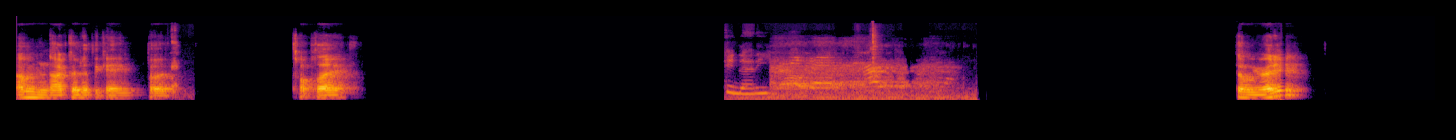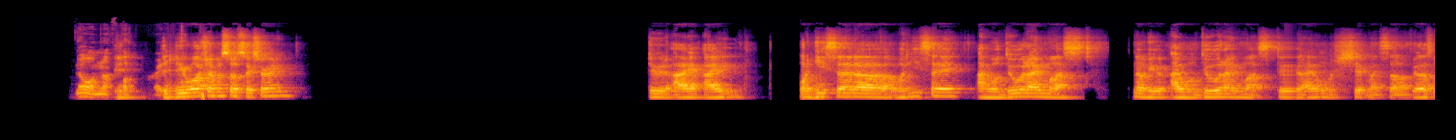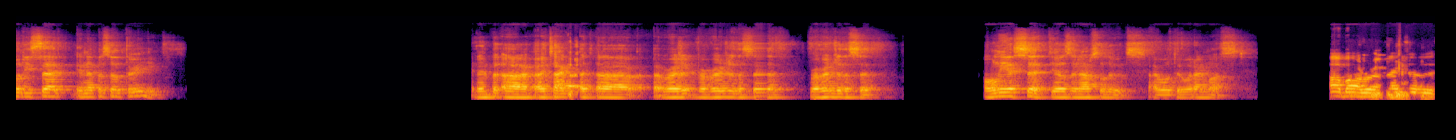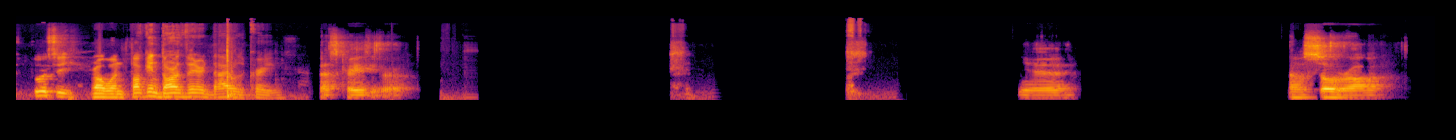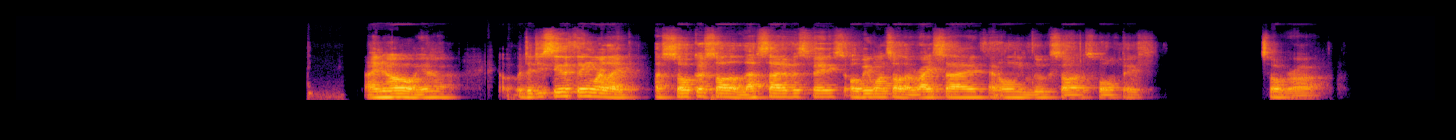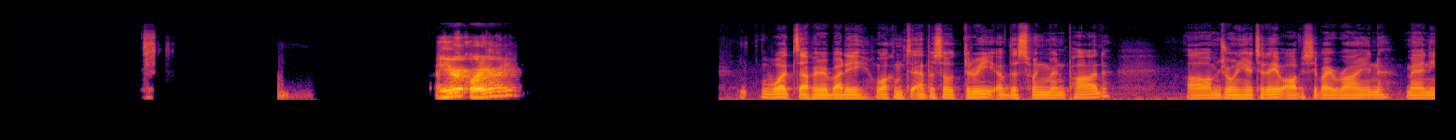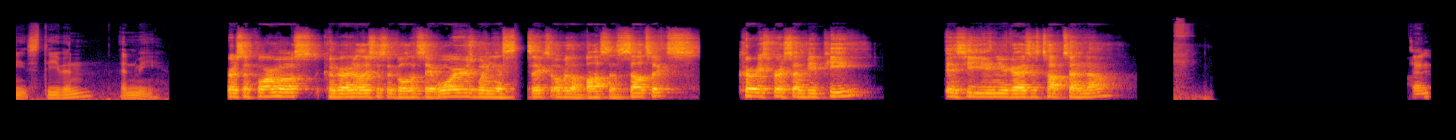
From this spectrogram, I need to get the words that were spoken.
I'm not good at the game, but I'll play. Hey, daddy. So we ready? No, I'm not Did, fucking ready. did you watch episode six already? Dude, I I when he said uh what did he say? I will do what I must. No, he I will do what I must. Dude, I almost shit myself. That's what he said in episode three. And then, uh, attack, uh, uh, Revenge Revenge of the Sith. Revenge of the Sith. Only a Sith deals in absolutes. I will do what I must. How about revenge of this pussy? Bro, when fucking Darth Vader died, it was crazy. That's crazy, bro. Yeah. That was so raw. I know, yeah. Did you see the thing where like Ahsoka saw the left side of his face, Obi-Wan saw the right side, and only Luke saw his whole face? So raw. Are you recording already? What's up, everybody? Welcome to episode three of the Swingman Pod. Uh, I'm joined here today, obviously, by Ryan, Manny, Steven, and me. First and foremost, congratulations to Golden State Warriors winning a six over the Boston Celtics. Curry's first MVP. Is he in your guys' top ten now? Ten.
